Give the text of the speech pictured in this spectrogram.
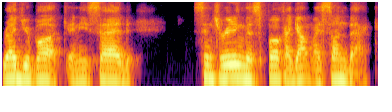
read your book, and he said, "Since reading this book, I got my son back."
